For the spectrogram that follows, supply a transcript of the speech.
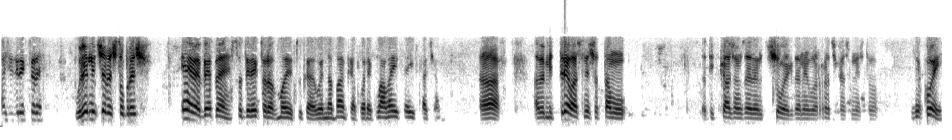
Ајде, директоре. Уредниче, што бреш? Еве бепе со директоров мој тука во една банка по реклама и се искачам. А, абе ми требаш нешто таму да ти кажам за еден човек да не го рчкаш нешто. За кој?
